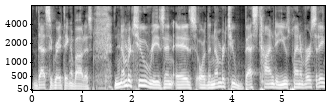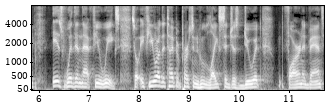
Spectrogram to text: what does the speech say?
that's the great thing about it. Number two reason is, or the number two best time to use Planiversity is within that few weeks. So if you are the type of person who likes to just do it far in advance,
